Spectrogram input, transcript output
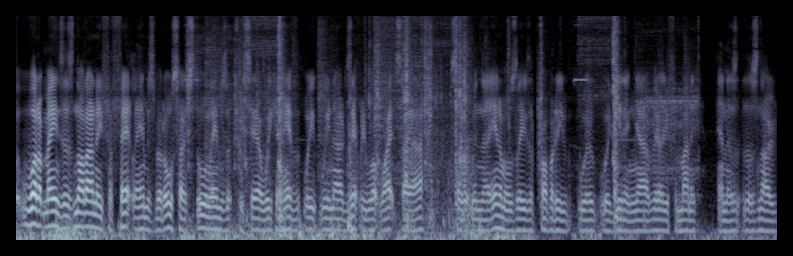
What it means is not only for fat lambs but also store lambs which we sell, we can have we, we know exactly what weights they are so that when the animals leave the property we're, we're getting uh, value for money and there's, there's no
